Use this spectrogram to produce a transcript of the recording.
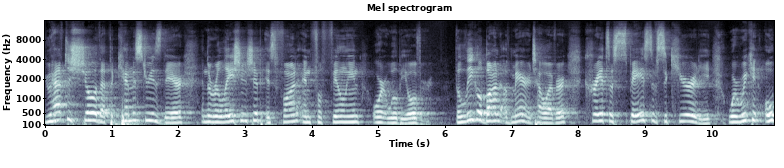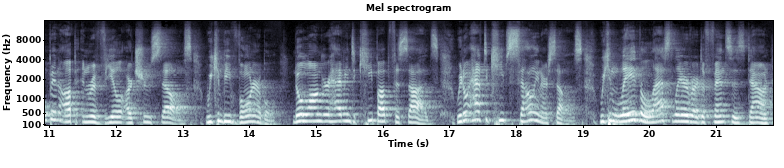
You have to show that the chemistry is there and the relationship is fun and fulfilling, or it will be over. The legal bond of marriage, however, creates a space of security where we can open up and reveal our true selves. We can be vulnerable, no longer having to keep up facades. We don't have to keep selling ourselves. We can lay the last layer of our defenses down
